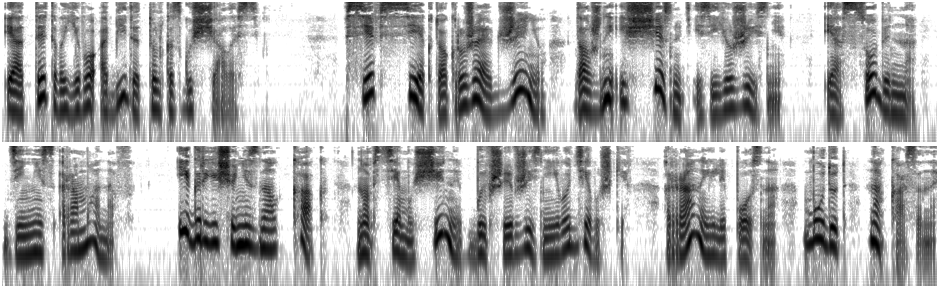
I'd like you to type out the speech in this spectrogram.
и от этого его обида только сгущалась. Все-все, кто окружают Женю, должны исчезнуть из ее жизни, и особенно Денис Романов. Игорь еще не знал, как, но все мужчины, бывшие в жизни его девушки, рано или поздно будут наказаны.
